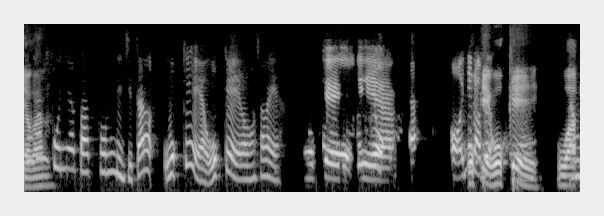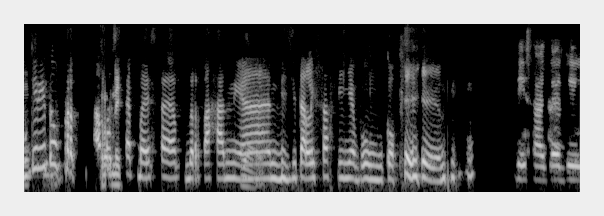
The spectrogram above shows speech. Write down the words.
Iya kan punya platform digital oke ya oke kalau nggak salah ya Oke, iya. oh nya Oke, oke. Nah, Wah, mungkin itu per, apa step by step bertahannya digitalisasinya Bung Bukopin. Bisa jadi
